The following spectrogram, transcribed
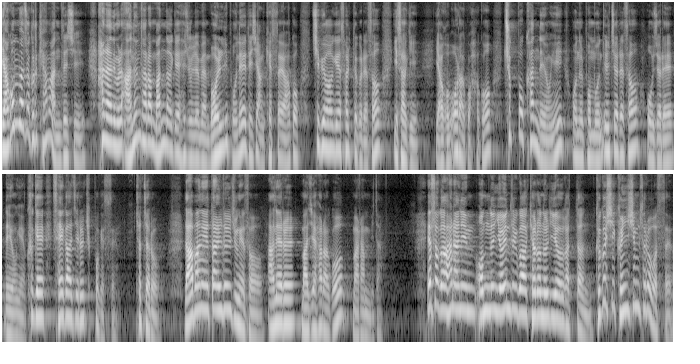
야곱마저 그렇게 하면 안 되지. 하나님을 아는 사람 만나게 해주려면 멀리 보내야 되지 않겠어요? 하고 집요하게 설득을 해서 이삭이 야곱 오라고 하고 축복한 내용이 오늘 본문 1절에서 5절의 내용이에요. 크게 세 가지를 축복했어요. 첫째로 라반의 딸들 중에서 아내를 맞이하라고 말합니다. 에서가 하나님 없는 여인들과 결혼을 이어갔던 그것이 근심스러웠어요.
